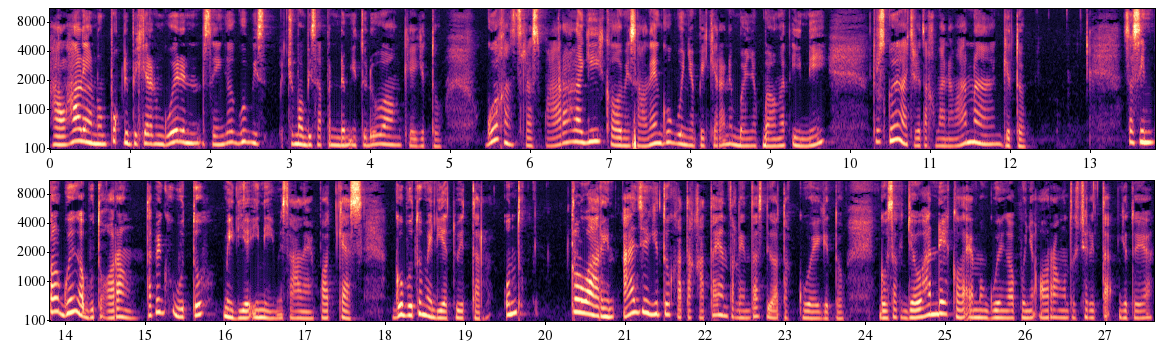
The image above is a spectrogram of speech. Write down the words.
hal-hal yang numpuk di pikiran gue dan sehingga gue bisa cuma bisa pendem itu doang kayak gitu gue akan stres parah lagi kalau misalnya gue punya pikiran yang banyak banget ini terus gue nggak cerita ke mana-mana gitu. Sesimpel gue nggak butuh orang tapi gue butuh media ini misalnya podcast. Gue butuh media twitter untuk keluarin aja gitu kata-kata yang terlintas di otak gue gitu. Gak usah kejauhan deh kalau emang gue nggak punya orang untuk cerita gitu ya.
